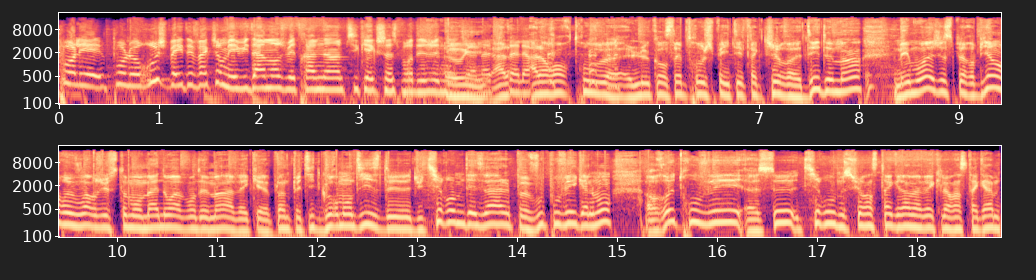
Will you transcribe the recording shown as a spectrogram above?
pour, les, pour le rouge, paye tes factures, mais évidemment je vais te ramener un petit quelque chose pour déjeuner. Oui, John, à tout à al- l'heure. alors on retrouve euh, le concept rouge paye tes factures euh, dès demain. Mais moi j'espère bien revoir justement Manon avant demain avec plein de petites gourmandises de- du Tiroum des Alpes. Vous pouvez également retrouver ce Tiroum sur Instagram avec leur Instagram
